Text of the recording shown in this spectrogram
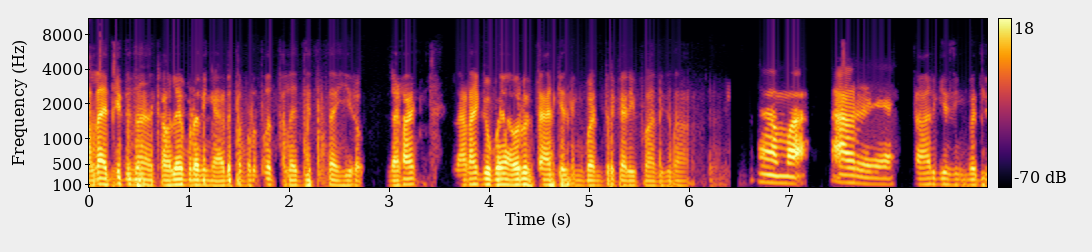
தலை அஜித் தான் கவலையப்படாதீங்க அடுத்த படத்துல தலை அஜித் தான் ஹீரோ லடாக் லடாக்கு போய் அவரும் டார்கெட்டிங் பண்ணிட்டு இருக்காரு இப்போ அதுக்குதான் ஆமா அவரு பத்தி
